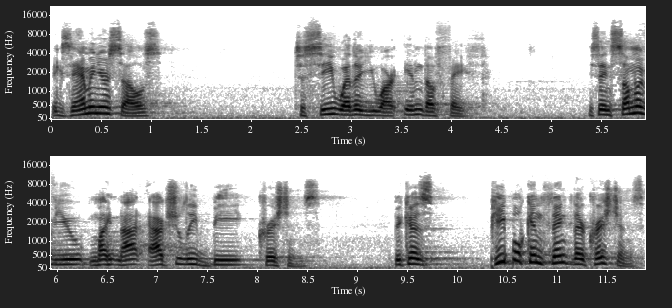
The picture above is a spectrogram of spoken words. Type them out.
Examine yourselves to see whether you are in the faith. He's saying some of you might not actually be Christians. Because people can think they're Christians.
